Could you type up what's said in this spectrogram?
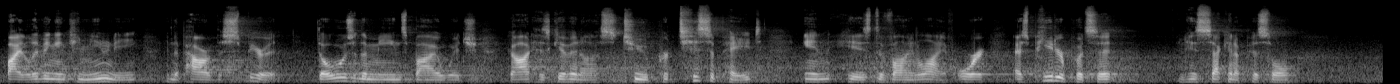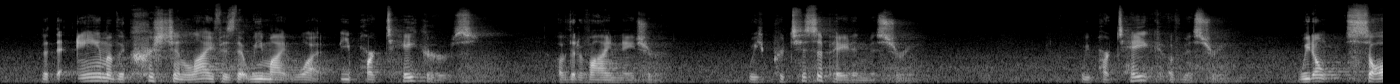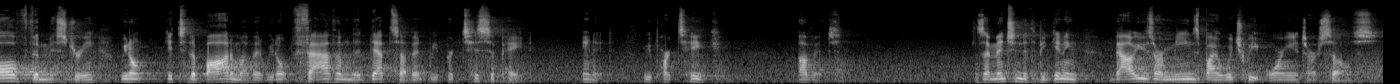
By living in community in the power of the Spirit, those are the means by which God has given us to participate in his divine life. Or, as Peter puts it in his second epistle, that the aim of the Christian life is that we might what? Be partakers of the divine nature. We participate in mystery. We partake of mystery. We don't solve the mystery. We don't get to the bottom of it. We don't fathom the depths of it. We participate in it. We partake of it. As I mentioned at the beginning, values are means by which we orient ourselves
